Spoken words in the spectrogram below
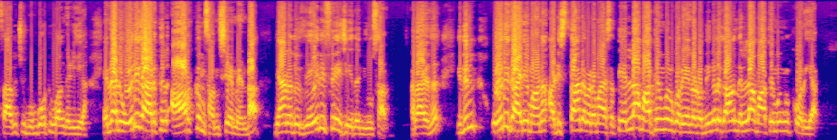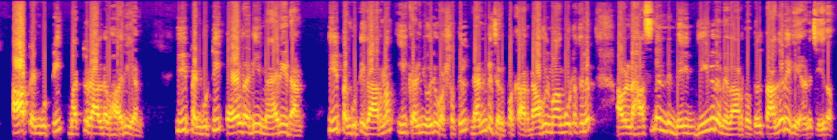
സ്ഥാപിച്ച് മുമ്പോട്ട് പോകാൻ കഴിയുക? എന്നാലും ഒരു കാര്യത്തിൽ ആർക്കും സംശയം വേണ്ട. ഞാനത് വെരിഫൈ ചെയ്ത ന്യൂസാണ് അതായത് ഇതിൽ ഒരു കാര്യമാണ് അടിസ്ഥാനപരമായ സത്യം. എല്ലാ മാധ്യമങ്ങൾക്കും അറിയാം നിങ്ങൾ കാണുന്ന എല്ലാ മാധ്യമങ്ങൾക്കും അറിയാം. ആ പെൺകുട്ടി മറ്റൊരാളുടെ ഭാര്യയാണ്. ഈ പെൺകുട്ടി ഓൾറെഡി മാരീഡ് ആണ്. ഈ പെൺകുട്ടി കാരണം ഈ കഴിഞ്ഞ ഒരു വർഷത്തിൽ രണ്ട് ചെറുപ്പക്കാർ രാഹുൽ മാങ്കൂട്ടത്തിലും അവളുടെ ഹസ്ബൻഡിന്റെയും ജീവിതം യഥാർത്ഥത്തിൽ തകരുകയാണ് ചെയ്തത്.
